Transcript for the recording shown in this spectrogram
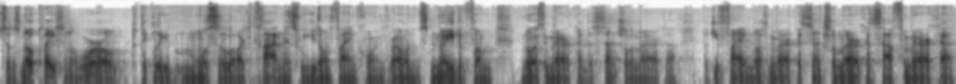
So there's no place in the world, particularly most of the large continents, where you don't find corn grown. It's native from North America to Central America, but you find it in North America, Central America, South America.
